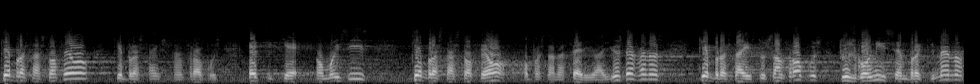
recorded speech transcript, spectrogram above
και μπροστά στο Θεό και μπροστά στους ανθρώπους. Έτσι και ο Μωυσής και μπροστά στο Θεό όπως το αναφέρει ο Άγιος Στέφανος και μπροστά στους ανθρώπους τους γονείς εμπροκειμένου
